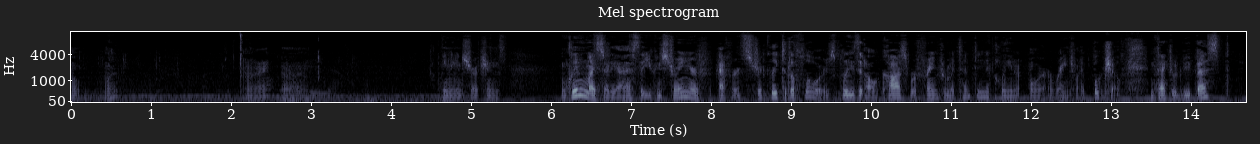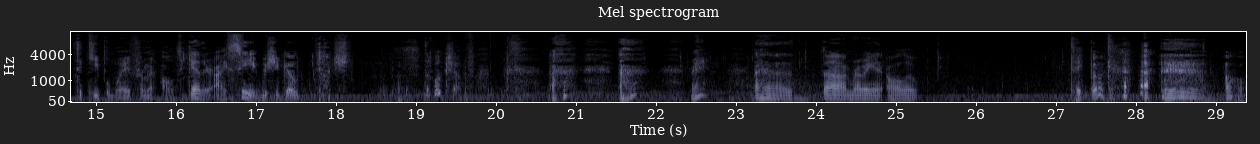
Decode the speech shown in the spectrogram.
Oh, what? Alright, um, cleaning instructions. When cleaning my study, I ask that you constrain your efforts strictly to the floors. Please, at all costs, refrain from attempting to clean or arrange my bookshelf. In fact, it would be best to keep away from it altogether. I see. We should go touch the bookshelf. Uh-huh. Uh-huh. Right? Uh, oh, I'm rubbing it all over. Take book. oh,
